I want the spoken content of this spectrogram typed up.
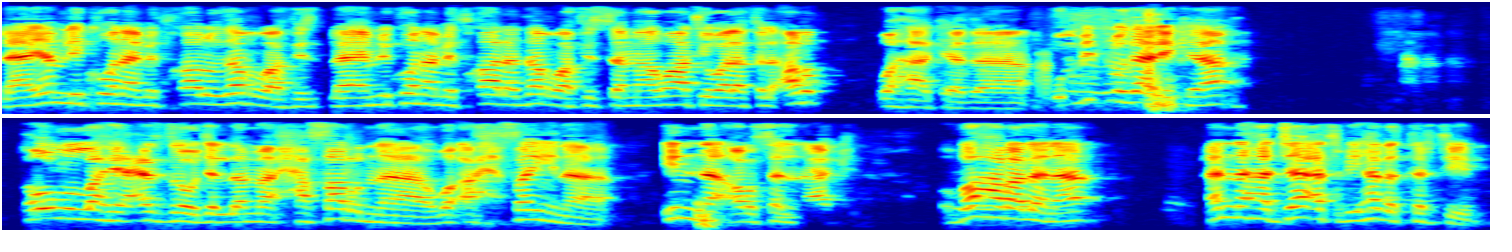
لا يملكون مثقال ذرة في لا يملكون مثقال ذرة في السماوات ولا في الأرض. وهكذا. ومثل ذلك قول الله عز وجل لما حصرنا وأحصينا إنا أرسلناك ظهر لنا أنها جاءت بهذا الترتيب.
